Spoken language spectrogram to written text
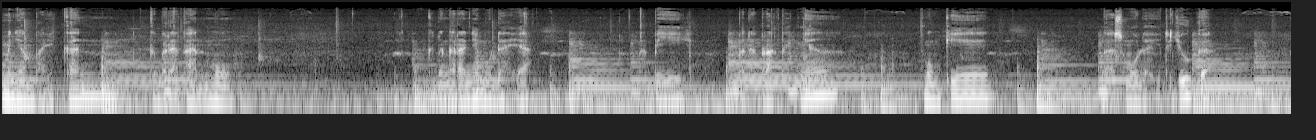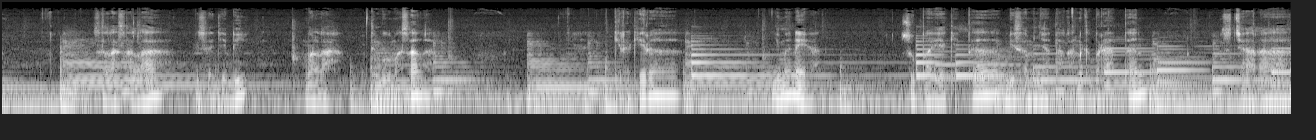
Menyampaikan keberatanmu. Kedengarannya mudah ya. Tapi pada prakteknya mungkin nggak semudah itu juga. Salah-salah bisa jadi malah timbul masalah. Kira-kira gimana ya supaya kita bisa menyatakan keberatan secara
